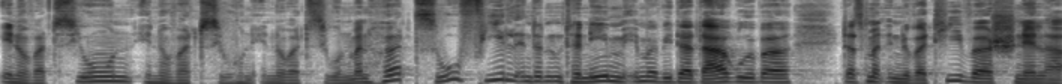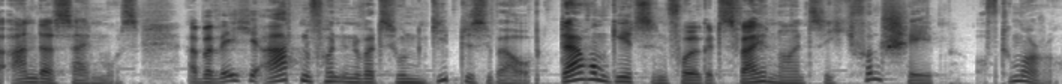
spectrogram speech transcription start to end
Innovation, Innovation, Innovation. Man hört so viel in den Unternehmen immer wieder darüber, dass man innovativer, schneller, anders sein muss. Aber welche Arten von Innovationen gibt es überhaupt? Darum geht es in Folge 92 von Shape of Tomorrow.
